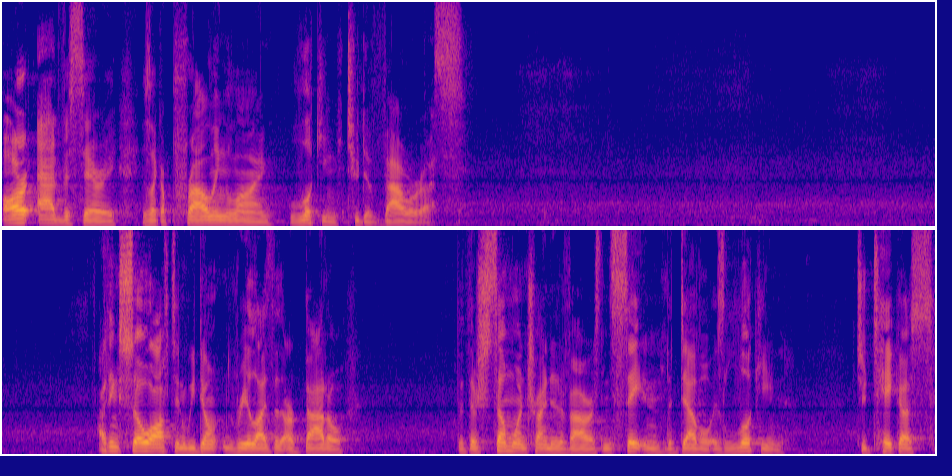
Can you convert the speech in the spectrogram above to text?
our adversary is like a prowling lion looking to devour us. I think so often we don't realize that our battle, that there's someone trying to devour us, and Satan, the devil, is looking to take us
